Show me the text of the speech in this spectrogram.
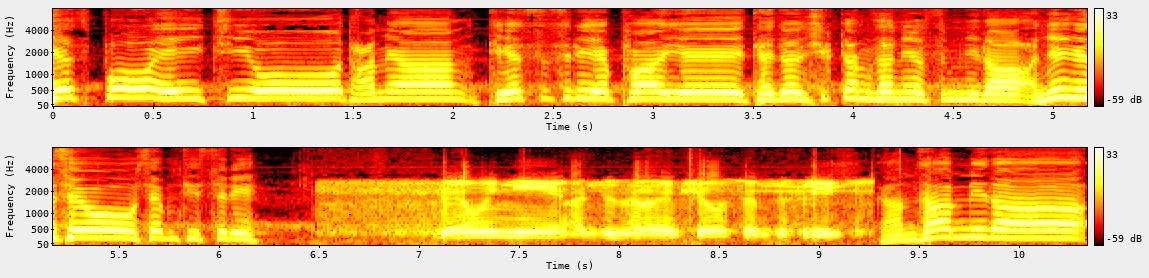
DS4HO 담양 DS3FIA 대전 식장산이었습니다. 안녕히 계세요. 73 네, 오임이 안전 사랑해주십시오. 샘트3. 감사합니다.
